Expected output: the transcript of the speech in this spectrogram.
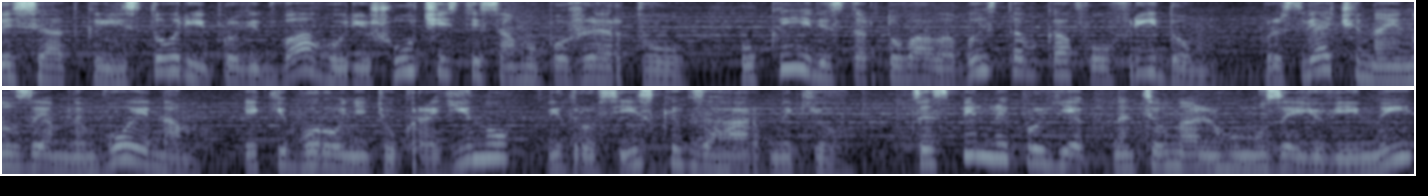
Десятки історій про відвагу, рішучість і самопожертву. У Києві стартувала виставка «For Freedom», присвячена іноземним воїнам, які боронять Україну від російських загарбників. Це спільний проєкт Національного музею війни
